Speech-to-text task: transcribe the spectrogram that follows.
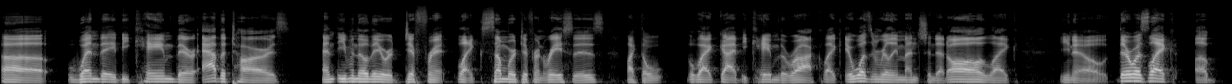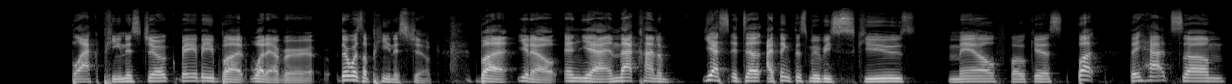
uh, when they became their avatars, and even though they were different, like some were different races, like the the white guy became the Rock, like it wasn't really mentioned at all. Like you know, there was like a black penis joke, maybe, but whatever. There was a penis joke, but you know, and yeah, and that kind of yes, it does. I think this movie skews male focused, but they had some.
